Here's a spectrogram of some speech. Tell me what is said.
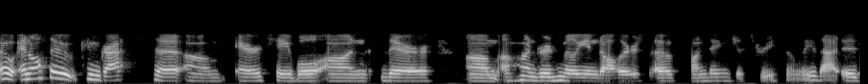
oh, and also congrats to um, Airtable on their um, $100 million of funding just recently. That is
